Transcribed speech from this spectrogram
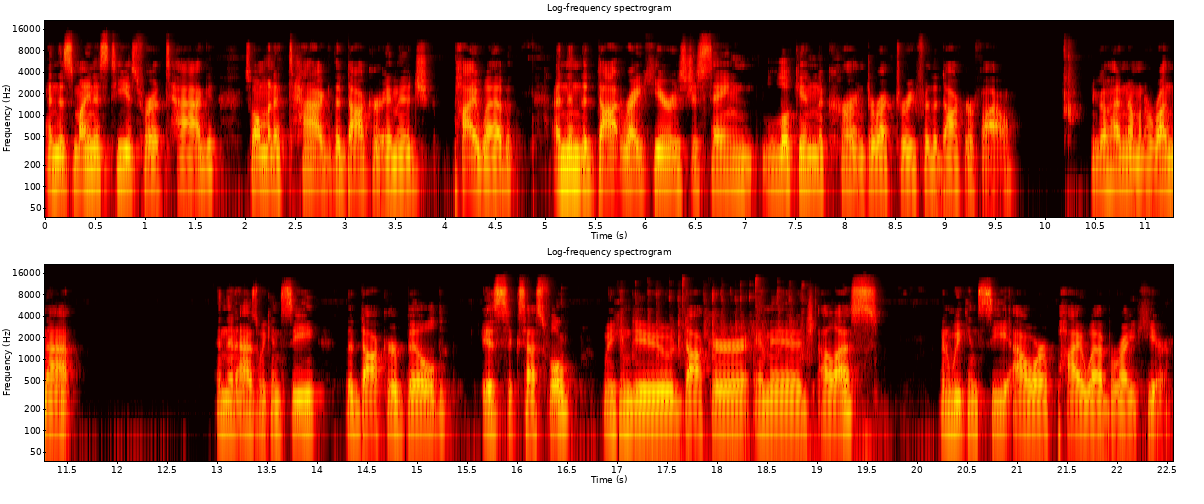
and this minus t is for a tag. So I'm going to tag the Docker image PyWeb, and then the dot right here is just saying look in the current directory for the Docker file. You go ahead and I'm going to run that. And then as we can see, the Docker build is successful. We can do docker image ls, and we can see our PyWeb right here.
